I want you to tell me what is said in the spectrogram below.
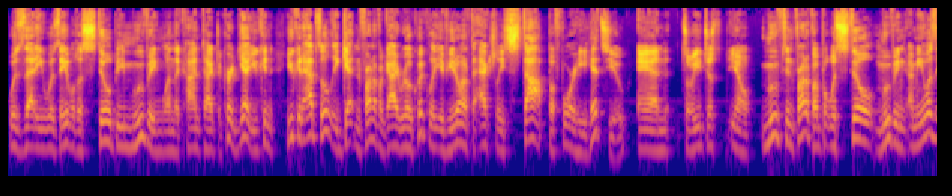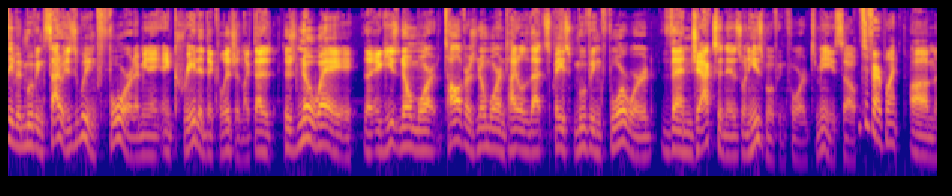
was that he was able to still be moving when the contact occurred. Yeah, you can you can absolutely get in front of a guy real quickly if you don't have to actually stop before he hits you. And so he just you know moved in front of him, but was still moving. I mean, he wasn't even moving sideways; he was moving forward. I mean, and, and created the collision like that. Is, there's no way that he's no more Tolliver's no more entitled to that space moving forward than Jackson is when he's moving forward. To me, so it's a fair point. Um,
